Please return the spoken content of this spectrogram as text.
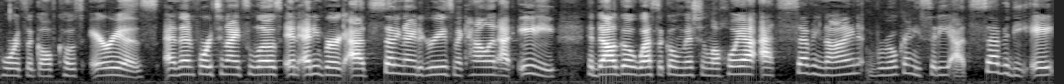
towards the Gulf Coast areas. And then for tonight's lows in Edinburg at 79 degrees, McAllen at 80, Hidalgo, Weslaco, Mission, La Joya at 79, Rio Grande City at 78,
